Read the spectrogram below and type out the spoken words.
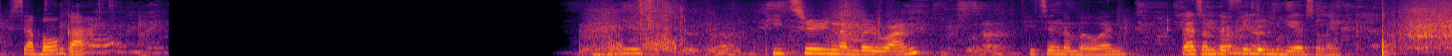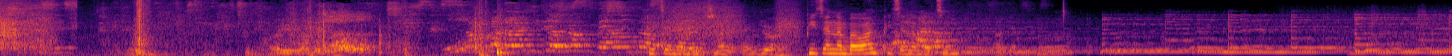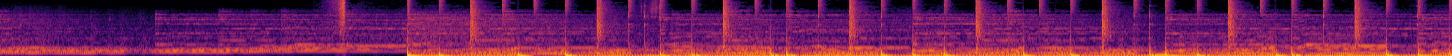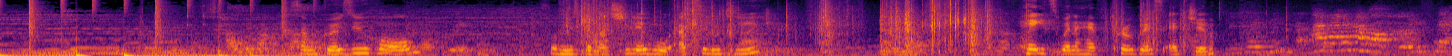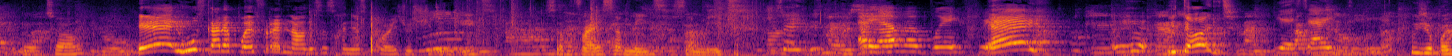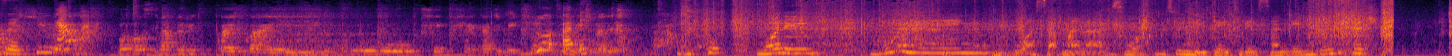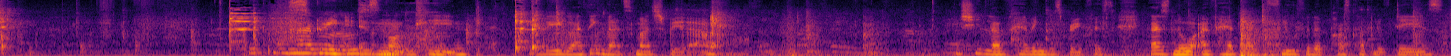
Sabonga. Pizza number one. Pizza number one. Guys, I'm the film here, so like. Pizza number two. Pizza number one, pizza number two. Grocery haul for Mr. Mashile who absolutely hates when I have progress at gym. Biltong. Hey, who's got a boyfriend now? This is Khanya's porridge which she didn't eat. Some fries, some meat, some meat. I have a boyfriend. Hey! You don't! Yes, I do. Who's your boyfriend? Papa. You I, Morning. Morning. What's up, my loves? Welcome to a new day. Today, Sunday. You're going to church. I think my screen is not clean. Okay, there you go. I think that's much better. I actually love having this breakfast. You guys know I've had like flu for the past couple of days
